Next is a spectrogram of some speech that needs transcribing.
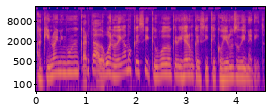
Aquí no hay ningún encartado. Bueno, digamos que sí, que hubo dos que dijeron que sí, que cogieron su dinerito.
